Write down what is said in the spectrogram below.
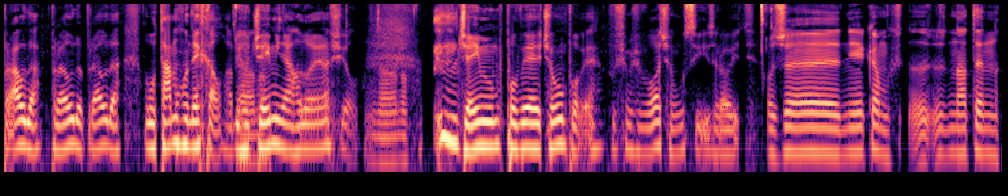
Pravda, pravda, pravda. Lebo tam ho nechal, aby ho Áno. Jamie náhodou nenašiel. No, no. Jamie mu povie, čo mu povie? Tuším, že volá, čo musí ísť robiť. Že niekam na ten...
